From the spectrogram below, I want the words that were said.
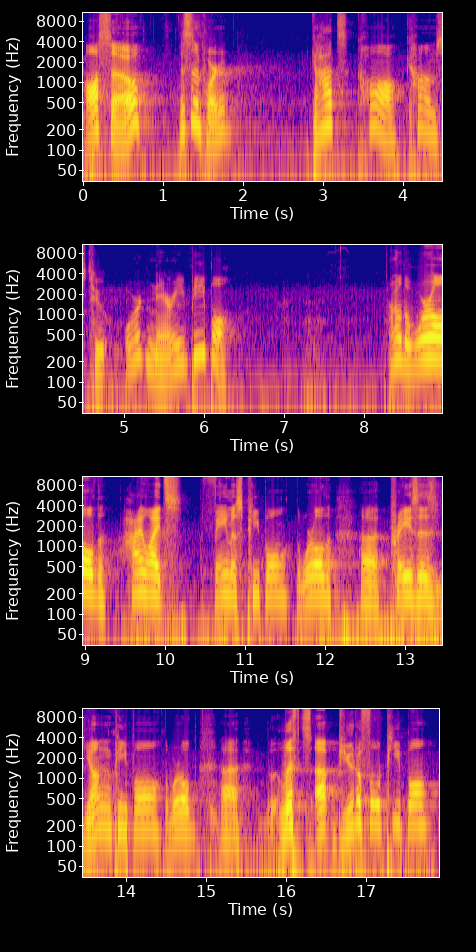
Also, this is important. God's call comes to ordinary people. I know the world highlights famous people. The world uh, praises young people. The world uh, lifts up beautiful people.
